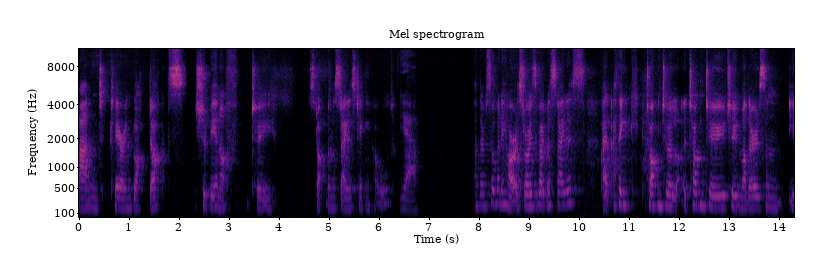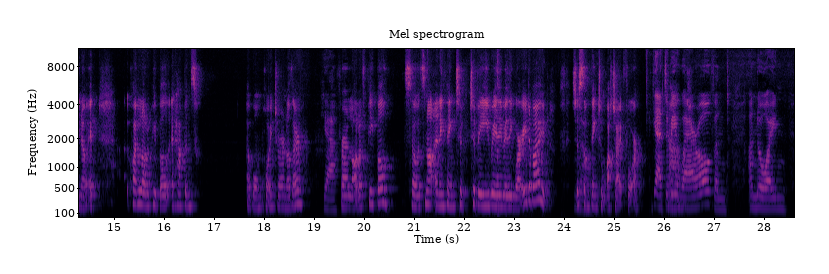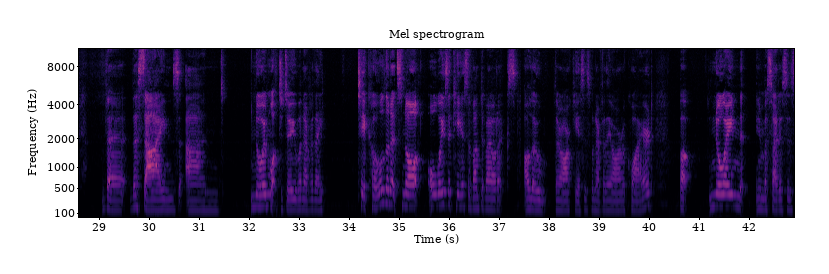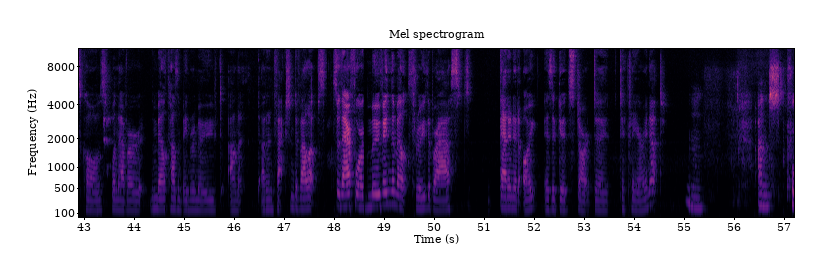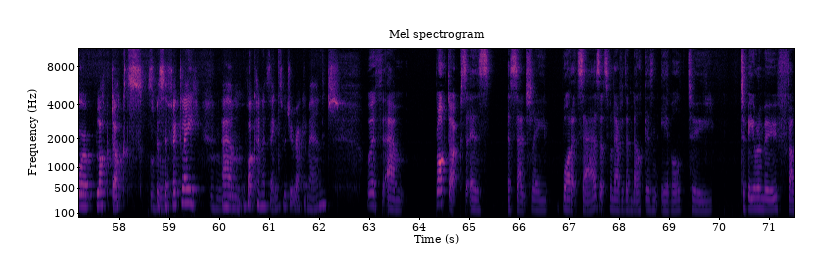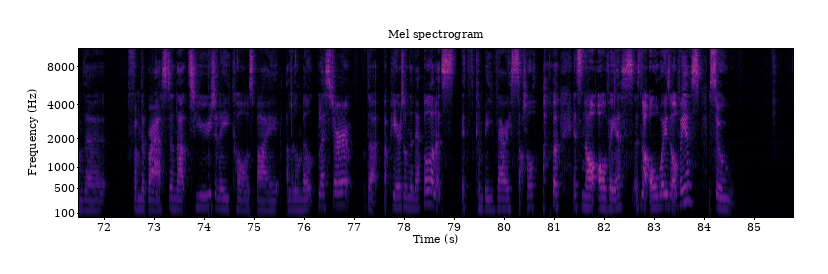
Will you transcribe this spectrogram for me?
and clearing blocked ducts should be enough to stop the mastitis taking hold yeah and there's so many horror stories about mastitis. I, I think talking to a talking to to mothers and you know it quite a lot of people it happens at one point or another yeah for a lot of people. So it's not anything to to be really really worried about. It's just No. something to watch out for. yeah to be And- aware of and and knowing the the signs and knowing what to do whenever they take hold and it's not always a case of antibiotics although there are cases whenever they are required but knowing you know, mastitis is caused whenever the milk hasn't been removed and an infection develops so therefore moving the milk through the breast getting it out is a good start to to clearing it Mm. And for blocked ducts Mhm. specifically, Mhm. um, what kind of things would you recommend? with um block ducts is essentially what it says. It's whenever the milk isn't able to to be removed from the from the breast and that's usually caused by a little milk blister that appears on the nipple and it's it can be very subtle. It's not obvious. It's not always obvious. So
